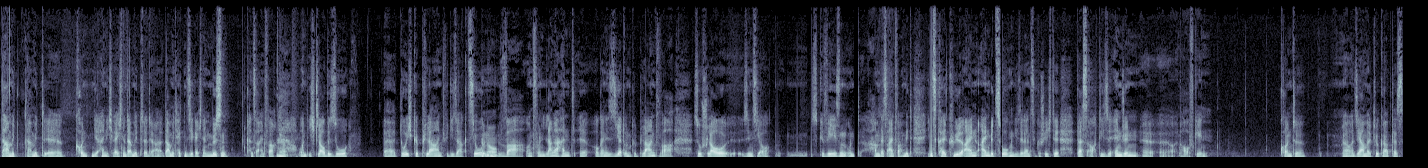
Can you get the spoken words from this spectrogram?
Damit, damit äh, konnten die eigentlich rechnen, damit, äh, damit hätten sie rechnen müssen, ganz einfach. Ja. Und ich glaube, so äh, durchgeplant, wie diese Aktion genau. war und von langer Hand äh, organisiert und geplant war. So schlau sind sie auch gewesen und haben das einfach mit ins Kalkül ein, einbezogen, diese ganze Geschichte, dass auch diese Engine äh, äh draufgehen konnte. Ja, und sie haben halt Glück gehabt, dass.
